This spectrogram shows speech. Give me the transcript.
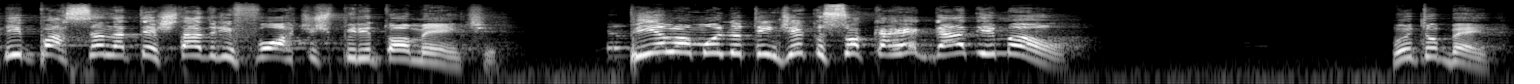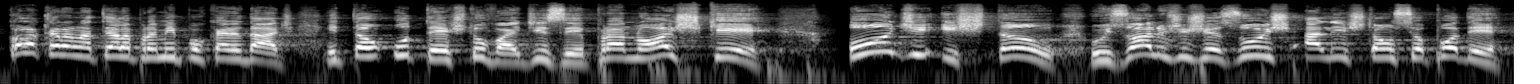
e passando atestado de forte espiritualmente. Pelo amor de Deus, tem dia que eu sou carregado, irmão. Muito bem. Coloca ela na tela para mim, por caridade. Então, o texto vai dizer para nós que onde estão os olhos de Jesus, ali está o seu poder.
